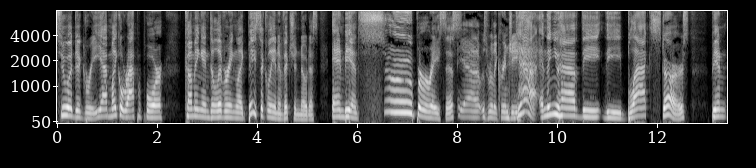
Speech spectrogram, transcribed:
to a degree. Yeah, Michael Rapaport coming and delivering like basically an eviction notice and being super racist. Yeah, that was really cringy. Yeah, and then you have the the black stars being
